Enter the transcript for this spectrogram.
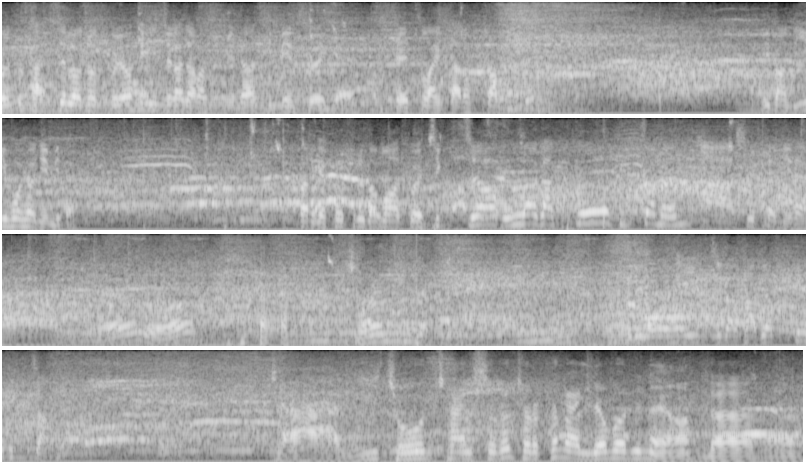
오른쪽 다시 찔러줬고요. 헤인즈가 잡았습니다. 김민수에게 베이스라인 따라 점프. 리바운드 이호현입니다. 빠르게 코트를 넘어왔고요. 직접 올라갔고 득점은 아 실패입니다. 예, 뭐. 저런 그리고 헤인즈가 가볍게 득점. 자, 이 좋은 찬스를 저렇게 날려버리네요. 네.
